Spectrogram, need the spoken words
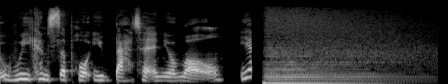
we can support you better in your role. Yeah.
